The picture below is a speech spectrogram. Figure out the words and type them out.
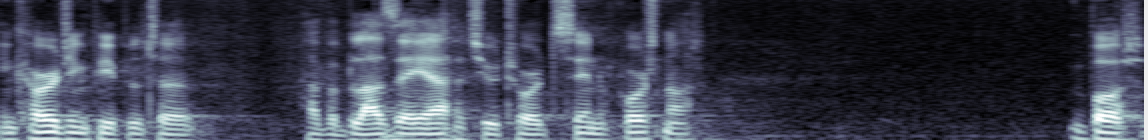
encouraging people to have a blase attitude towards sin, of course not. But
